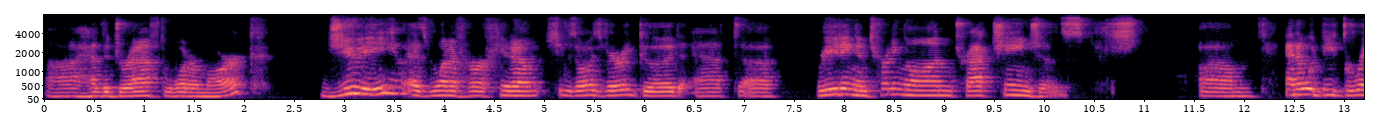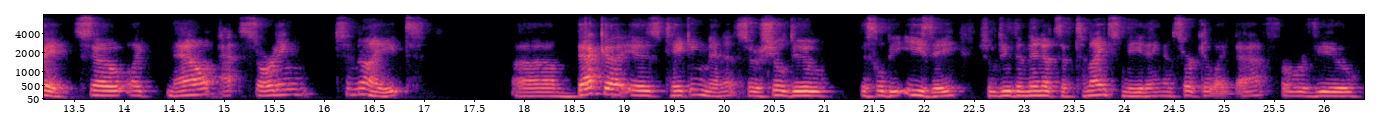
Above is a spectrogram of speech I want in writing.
Uh, I had the draft watermark. Judy, as one of her, you know, she was always very good at uh, reading and turning on track changes. Um, and it would be great. So, like now, at starting tonight, uh, Becca is taking minutes, so she'll do this. Will be easy. She'll do the minutes of tonight's meeting and circulate that for review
